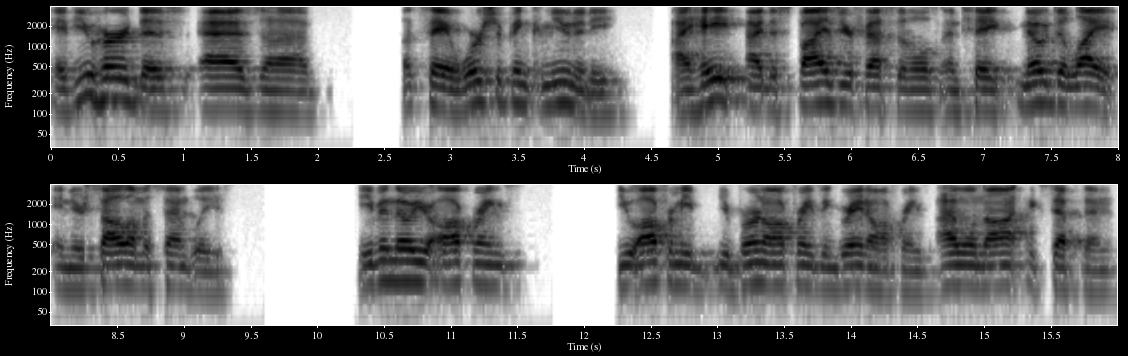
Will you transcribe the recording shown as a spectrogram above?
If you heard this as, uh, let's say, a worshiping community, I hate, I despise your festivals and take no delight in your solemn assemblies. Even though your offerings, you offer me your burnt offerings and grain offerings, I will not accept them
